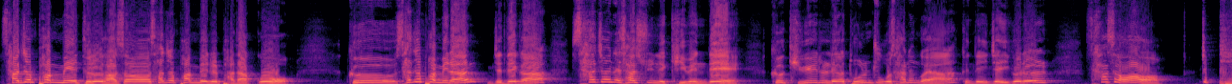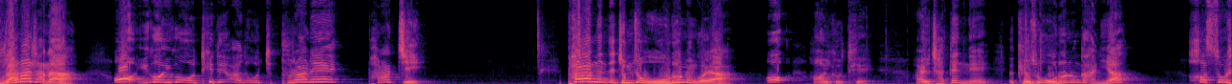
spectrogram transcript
사전 판매에 들어가서 사전 판매를 받았고 그 사전 판매란 이제 내가 사전에 살 수 있는 기회인데 그 기회를 내가 돈 주고 사는 거야. 근데 이제 이거를 사서 이제 불안하잖아. 어 이거 이거 어떻게 돼? 아, 너 어떻게 불안해? 팔았지. 팔았는데 점점 오르는 거야. 어, 아 이거 어떻게? 아이 잣됐네. 계속 오르는 거 아니야? 헛소리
